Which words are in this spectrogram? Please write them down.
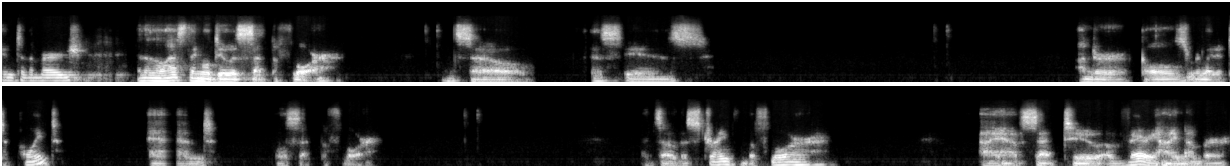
into the merge. And then the last thing we'll do is set the floor. And so this is under goals related to point, and we'll set the floor. And so the strength of the floor, I have set to a very high number,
